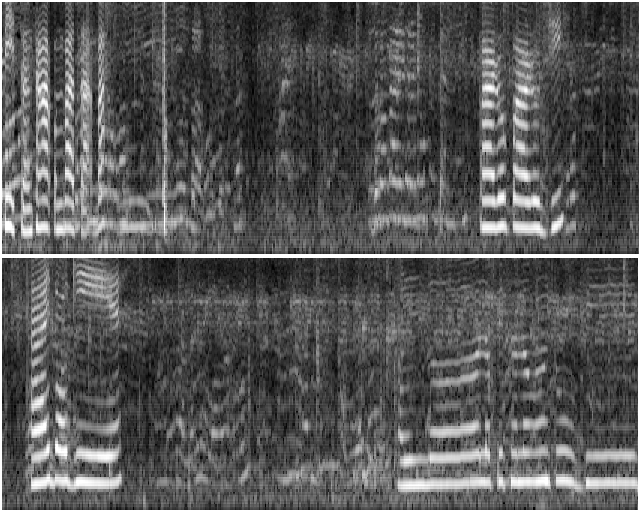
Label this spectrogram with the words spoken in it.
Pisan sa akong bata ba? Paro paro G. Hi doggy. Hala, lapit na lang ang tubig.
